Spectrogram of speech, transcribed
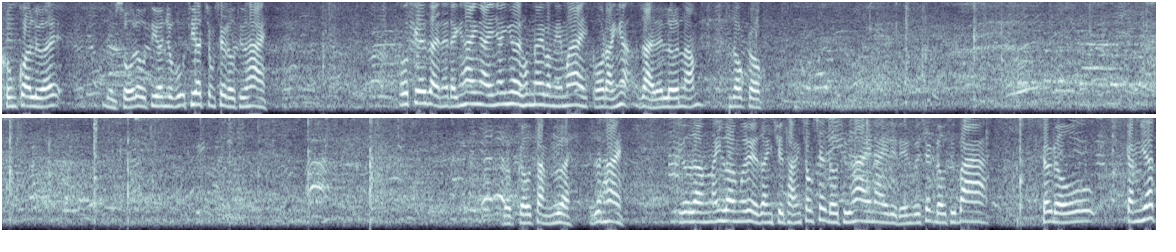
Không qua lưới, điểm số đầu tiên cho Vũ Thiết trong set đấu thứ hai. Ok, giải này đánh hai ngày nha anh ơi. Hôm nay và ngày mai có đánh ạ. Giải này lớn lắm. Rau cầu. Đập cầu thẳng người. Rất hay. Liệu rằng anh Lâm có thể giành chiến thắng trong set đấu thứ hai này Để đến với set đấu thứ ba? Set đấu căng nhất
